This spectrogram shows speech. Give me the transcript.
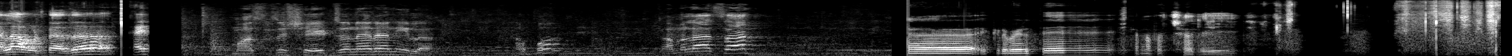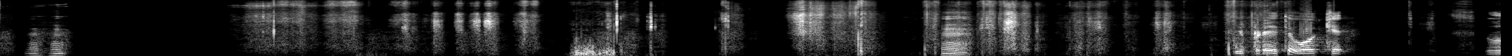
ఎలా ఉంటుందో. మస్తు షేడ్స్ ఉన్నారా నీలా. అబ్బో ఇక్కడ పెడితే కనపరచాలి ఇప్పుడైతే ఓకే. ఓ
